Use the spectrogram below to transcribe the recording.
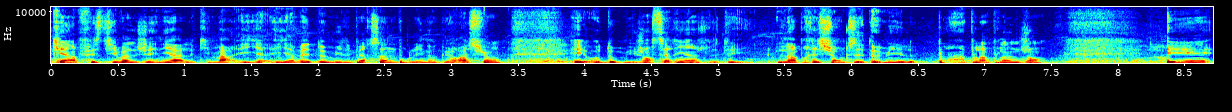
qui est un festival génial. Qui Il y, avait 2000 personnes pour l'inauguration. Et au 2000, j'en sais rien, j'ai l'impression que c'est 2000, plein, plein, plein de gens. Et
